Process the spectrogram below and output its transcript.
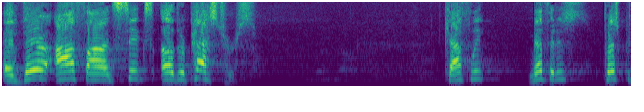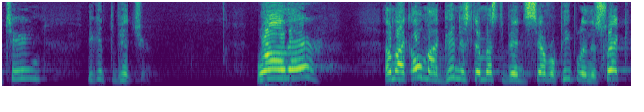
and there I find six other pastors Catholic, Methodist, Presbyterian. You get the picture. We're all there. I'm like, Oh my goodness, there must have been several people in this wreck.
